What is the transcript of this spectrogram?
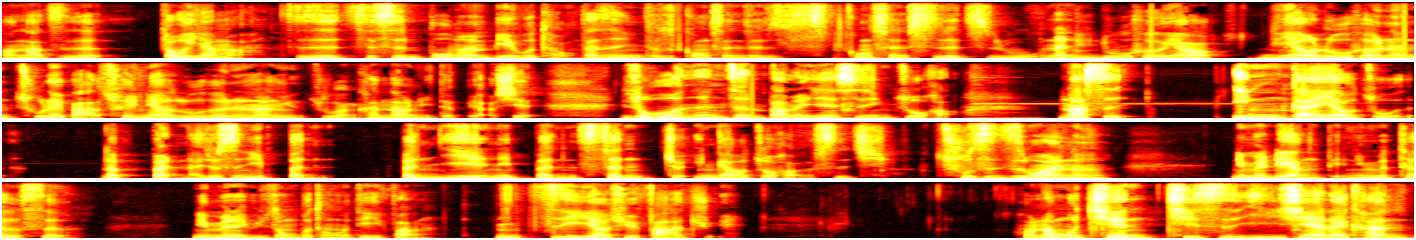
好，那只是都一样嘛，只是只是部门别不同，但是你都是工程师，工程师的职务，那你如何要，你要如何能出类拔萃？你要如何能让你主管看到你的表现？你说我很认真，把每件事情做好，那是应该要做的，那本来就是你本本业，你本身就应该要做好的事情。除此之外呢，你有没有亮点？你有没有特色？你有没有与众不同的地方？你自己要去发掘。好，那目前其实以现在来看，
